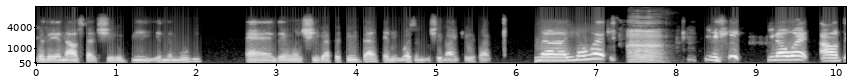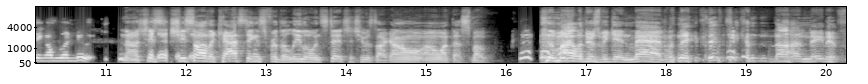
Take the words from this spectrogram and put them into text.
when they announced that she would be in the movie and then when she got the feedback and it wasn't what she liked, she was like, nah, you know what? uh you know what? I don't think I'm gonna do it. No, she she saw the castings for the Lilo and Stitch, and she was like, "I don't, I don't want that smoke." the Islanders be getting mad when they, they pick a non-native.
